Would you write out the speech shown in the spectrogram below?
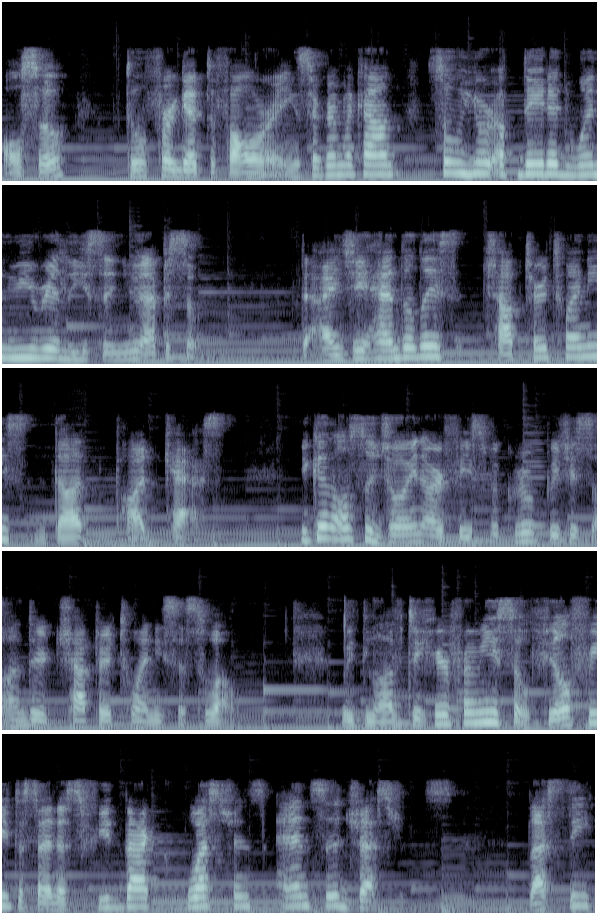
Also, don't forget to follow our Instagram account so you're updated when we release a new episode. The IG handle is chapter20s.podcast. You can also join our Facebook group, which is under Chapter 20s as well. We'd love to hear from you, so feel free to send us feedback, questions, and suggestions. Lastly,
